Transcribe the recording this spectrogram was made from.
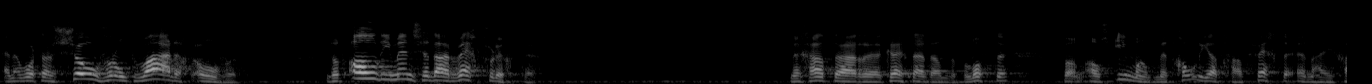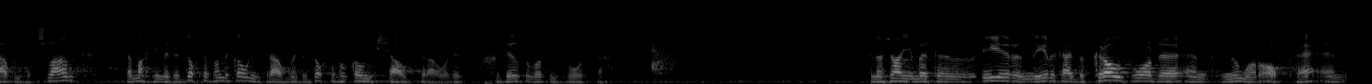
En hij wordt daar zo verontwaardigd over. Dat al die mensen daar wegvluchten. En hij gaat daar, uh, krijgt daar dan de belofte van als iemand met Goliath gaat vechten en hij gaat hem verslaan, dan mag je met de dochter van de koning trouwen, met de dochter van koning Saul trouwen. Dit gedeelte wat hiervoor staat. En dan zal je met de eer en heerlijkheid bekroond worden en noem maar op. Hè. En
